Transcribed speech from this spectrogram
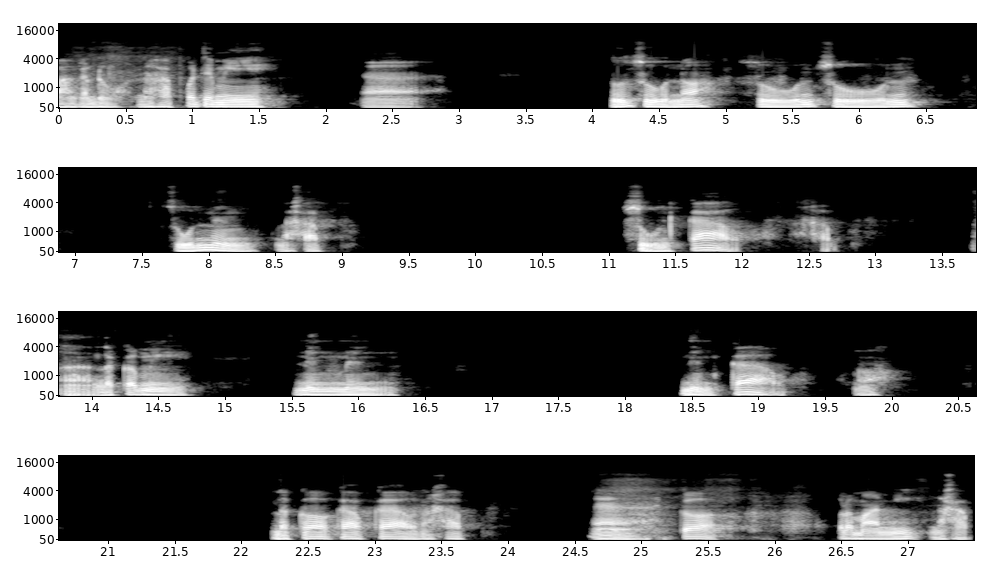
วางกันดูนะครับ ก็จะมีศูนย์ศูนย์เนาะศูนย์ศูนย์ศูนย์หนึ่งนะครับศูนย์เก้านะครับ อ่า แล้วก็มี หนึ่งหนึ่งหนึ่งเก้าเนาะแล้วก็เก้าเก้านะครับอ่าก็ประมาณนี้นะครับ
